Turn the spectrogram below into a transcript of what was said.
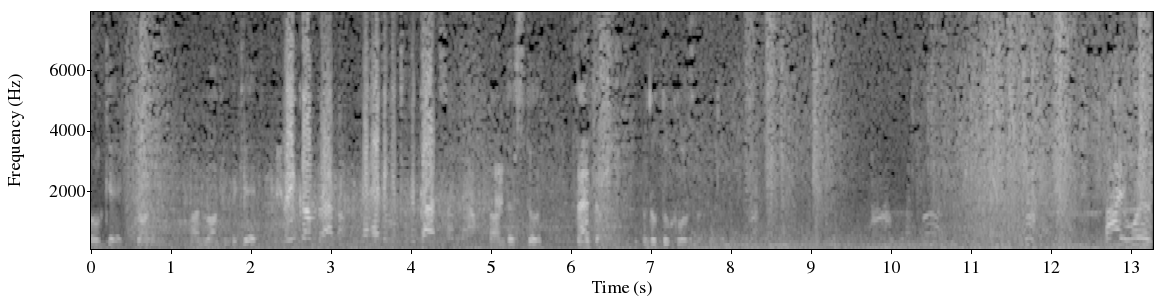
Okay, got it. Unlocking the gate. Recon Bravo. We're heading into the zone now. Understood. Phantom, a little too close. I will.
